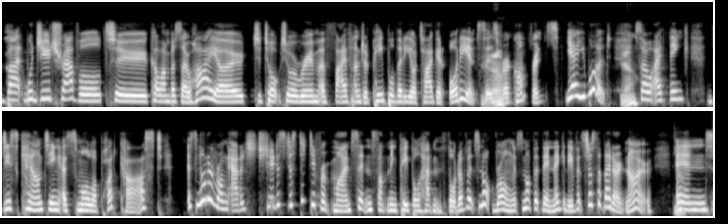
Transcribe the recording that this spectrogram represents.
But would you travel to Columbus, Ohio to talk to a room of 500 people that are your target audiences yeah. for a conference? Yeah, you would. Yeah. So I think discounting a smaller podcast it's not a wrong attitude. It's just a different mindset and something people hadn't thought of. It's not wrong. It's not that they're negative. It's just that they don't know. Yeah. And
